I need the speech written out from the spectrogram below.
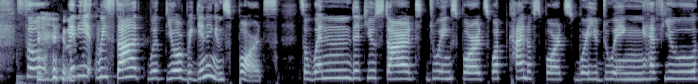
so maybe we start with your beginning in sports. So when did you start doing sports? What kind of sports were you doing? Have you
